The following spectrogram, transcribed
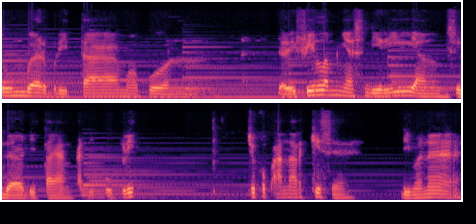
sumber berita maupun dari filmnya sendiri yang sudah ditayangkan di publik cukup anarkis ya di mana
